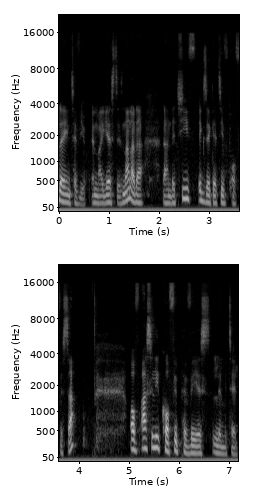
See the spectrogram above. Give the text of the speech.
To the interview. And my guest is none other than the Chief Executive Officer of Asili Coffee Purveyors Limited,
